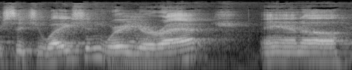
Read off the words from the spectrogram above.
your situation, where you're at. And uh,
